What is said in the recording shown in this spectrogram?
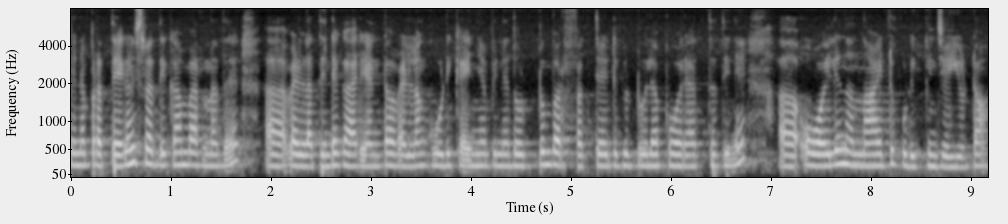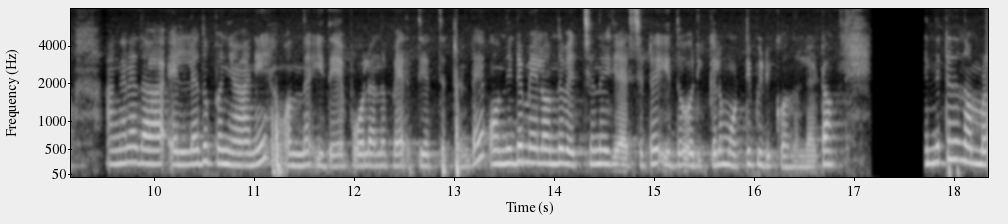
പിന്നെ പ്രത്യേകം ശ്രദ്ധിക്കാൻ പറഞ്ഞത് വെള്ളത്തിന്റെ കാര്യം കേട്ടോ വെള്ളം കൂടിക്കഴിഞ്ഞാൽ പിന്നെ ഇതൊട്ടും പെർഫെക്റ്റ് ആയിട്ട് കിട്ടില്ല പോരാത്തതിന് ഓയിൽ നന്നായിട്ട് കുടിക്കും ചെയ്യും കേട്ടോ അങ്ങനെ അതാ എല്ലതും ഇപ്പോൾ ഞാൻ ഒന്ന് ഇതേപോലെ ഒന്ന് പരത്തി എടുത്തിട്ടുണ്ട്. ഒന്നിന്റെ മേലെ ഒന്ന് വെച്ചെന്ന് വിചാരിച്ചിട്ട് ഇത് ഒരിക്കലും മുട്ടി പിടിക്കുമൊന്നുമില്ല കേട്ടോ എന്നിട്ട് നമ്മൾ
